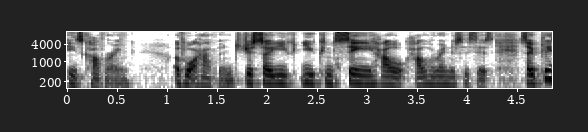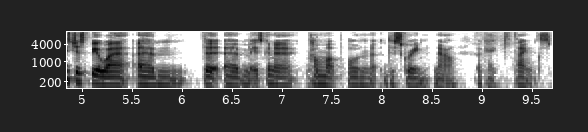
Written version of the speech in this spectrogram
is covering of what happened, just so you you can see how how horrendous this is. So please just be aware um, that um, it's going to come up on the screen now. Okay, thanks.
